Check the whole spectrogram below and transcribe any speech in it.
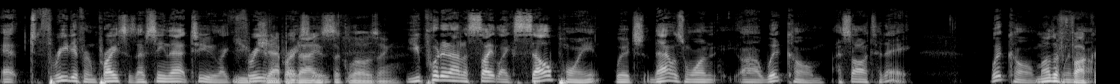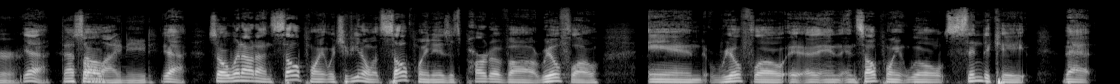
at three different prices, I've seen that too, like You three different jeopardize prices. the closing. You put it on a site like Sellpoint, which that was one uh, Whitcomb I saw today. Whitcomb. Motherfucker. Yeah, That's So- all I need. Yeah, so it went out on Sellpoint, which if you know what Sellpoint is, it's part of uh, Realeflow, and Realeflow uh, and, and Sellpoint will syndicate that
